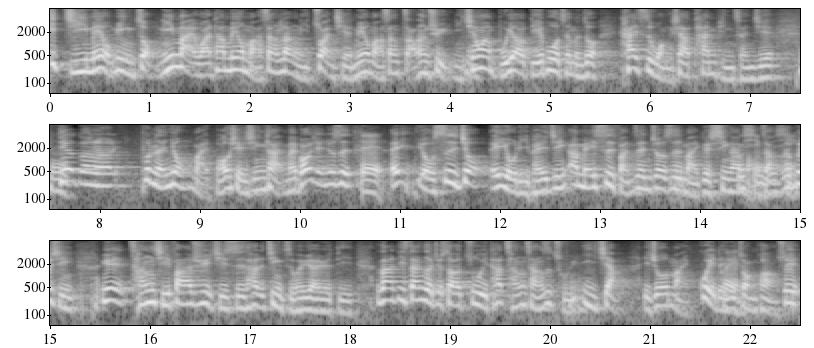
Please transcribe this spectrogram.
一级没有命中，你买完它没有马上让你赚钱，没有马上涨上去，你千万不要跌破成本之后开始往下摊平承接。第二个呢，不能用买保险心态，买保险就是对，哎有事就哎有理赔金啊，没事反正就是买个心安保障，那不行，因为长期放下去，其实它的净值会越来越低。那第三个就是要注意，它常常是处于溢价，也就是买贵的一个状况，所以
